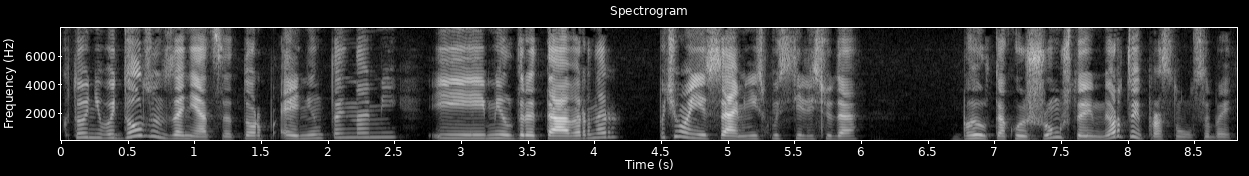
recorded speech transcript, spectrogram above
Кто-нибудь должен заняться Торп Эннингтонами и Милдред Тавернер? Почему они сами не спустили сюда? Был такой шум, что и мертвый проснулся бы.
